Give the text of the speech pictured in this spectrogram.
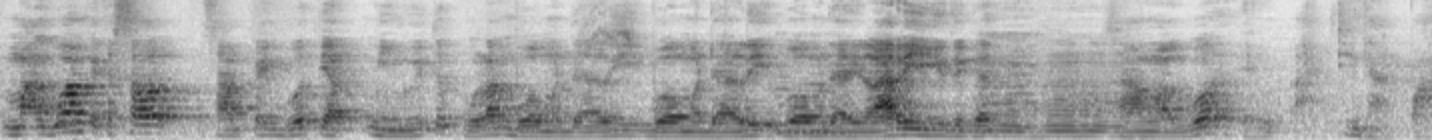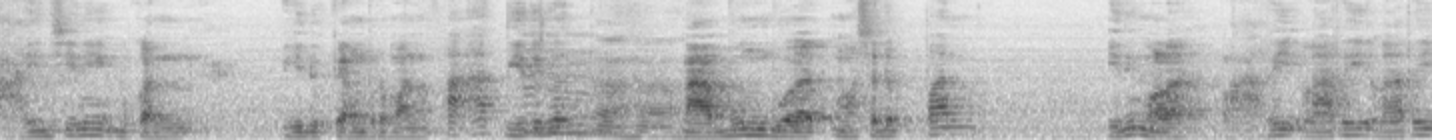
emak gua sampai kesel sampai gua tiap minggu itu pulang bawa medali, bawa medali, bawa medali lari gitu kan. Hmm, hmm, hmm. Sama gua, ya anjing ngapain sih ini bukan hidup yang bermanfaat gitu kan. Hmm. Nabung buat masa depan. Ini malah lari, lari, lari.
